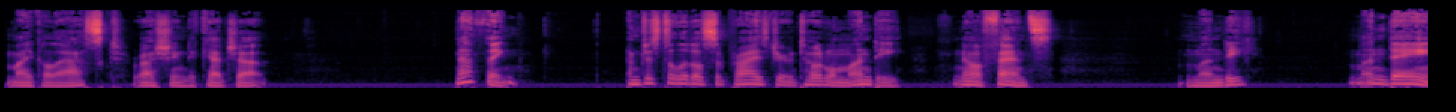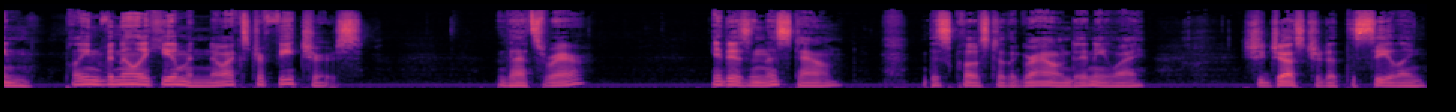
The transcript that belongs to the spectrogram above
Michael asked, rushing to catch up. Nothing. I'm just a little surprised you're a total Mundy. No offense. Mundy? Mundane. Plain vanilla human, no extra features. That's rare? It is in this town. This close to the ground, anyway. She gestured at the ceiling.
